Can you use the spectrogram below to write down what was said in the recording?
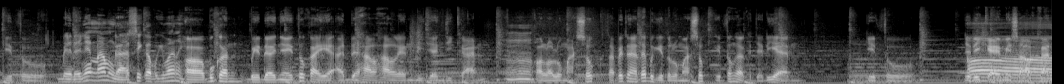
gitu. Bedanya enam nggak asik apa gimana? Eh, bukan, bedanya itu kayak ada hal-hal yang dijanjikan kalau lu masuk, tapi ternyata begitu lu masuk itu nggak kejadian, gitu. Jadi kayak misalkan,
